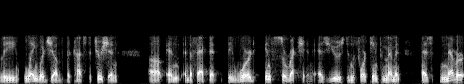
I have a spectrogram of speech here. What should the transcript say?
the language of the Constitution, uh, and and the fact that the word insurrection, as used in the Fourteenth Amendment, has never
